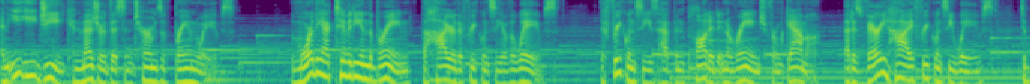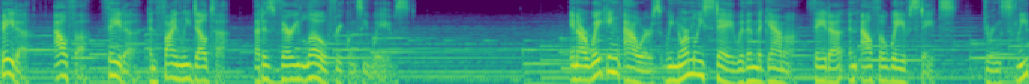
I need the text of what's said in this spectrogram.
An EEG can measure this in terms of brain waves. The more the activity in the brain, the higher the frequency of the waves. The frequencies have been plotted in a range from gamma, that is very high frequency waves, to beta, alpha, theta, and finally delta, that is very low frequency waves. In our waking hours, we normally stay within the gamma, theta, and alpha wave states. During sleep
